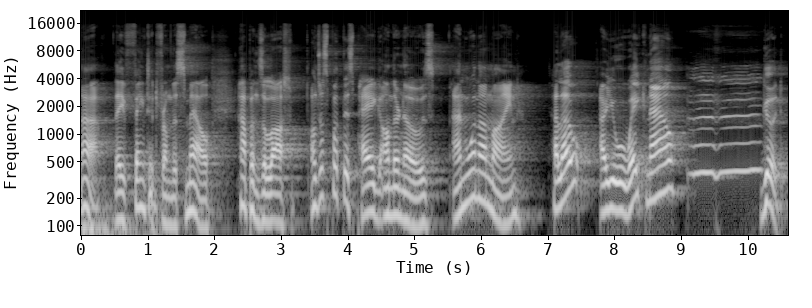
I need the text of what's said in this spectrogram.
Ah, they've fainted from the smell. Happens a lot. I'll just put this peg on their nose and one on mine. Hello? Are you awake now? Mm-hmm. Good,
